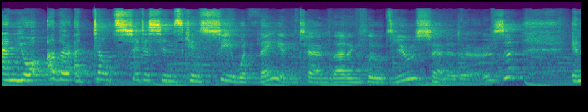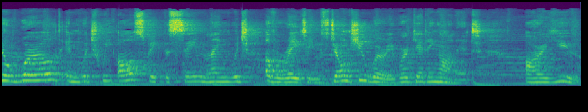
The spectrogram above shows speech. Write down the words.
and your other adult citizens can see what they intend. That includes you, senators. In a world in which we all speak the same language of ratings, don't you worry, we're getting on it. Are you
